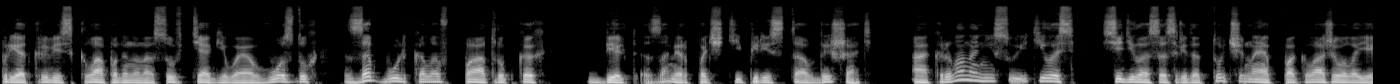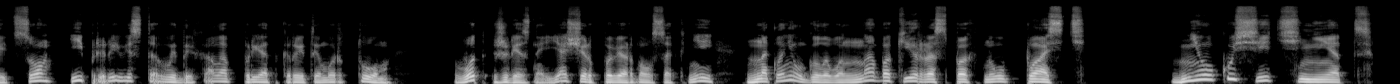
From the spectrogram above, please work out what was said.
Приоткрылись клапаны на носу, втягивая воздух, забулькало в патрубках. Бельт замер, почти перестав дышать. А крылана не суетилась, сидела сосредоточенная, поглаживала яйцо и прерывисто выдыхала приоткрытым ртом. Вот железный ящер повернулся к ней, наклонил голову на бок и распахнул пасть. «Не укусить нет».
